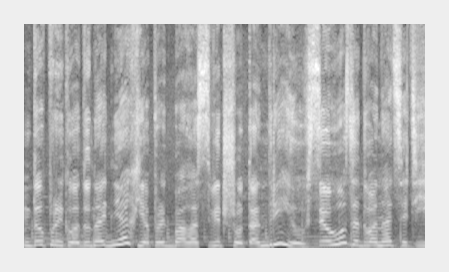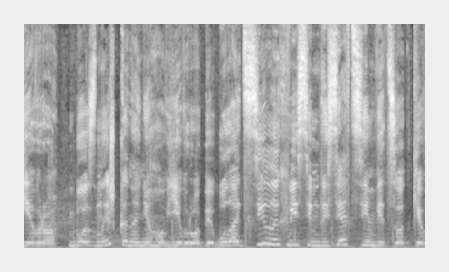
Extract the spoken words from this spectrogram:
До прикладу, на днях я придбала світшот Андрію всього за 12 євро, бо знижка на нього в Європі була цілих 87%.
